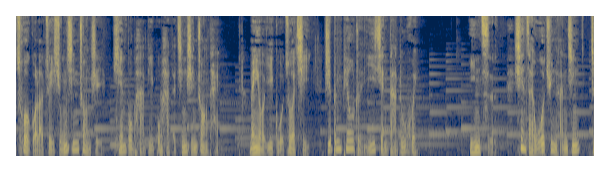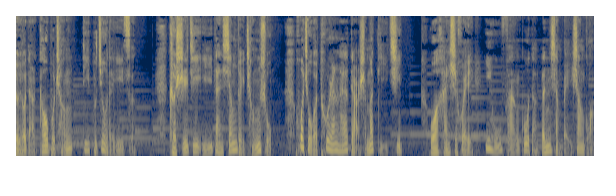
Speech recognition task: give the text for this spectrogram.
错过了最雄心壮志、天不怕地不怕的精神状态，没有一鼓作气直奔标准一线大都会。因此，现在蜗居南京就有点高不成低不就的意思。可时机一旦相对成熟，或者我突然来了点什么底气，我还是会义无反顾地奔向北上广。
